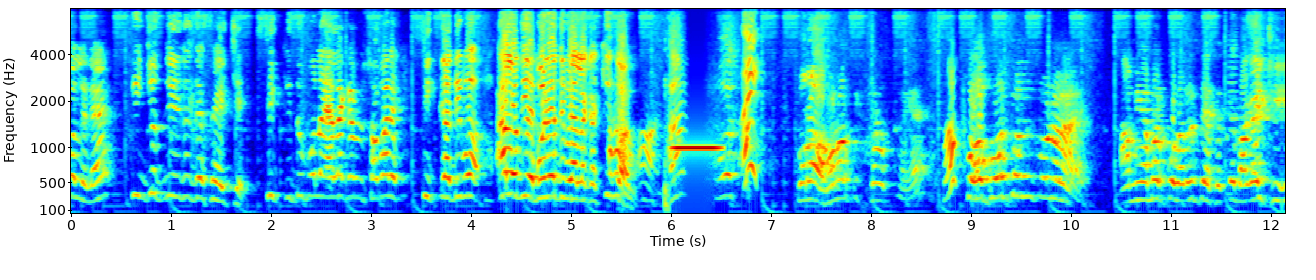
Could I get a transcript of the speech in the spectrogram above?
করলে না ইজ্জত দিয়ে দিতে চাইছে শিক্ষিত বলে এলাকার সবার শিক্ষা দিব আলো দিয়ে বইরা দিব এলাকা কি কর তোরা অহনর না হ্যাঁ? আমি আমার পোলারের দেশেতে বাগাইছি।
